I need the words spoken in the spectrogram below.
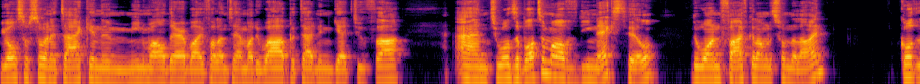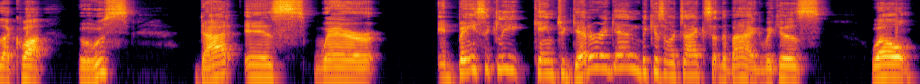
We also saw an attack in the meanwhile there by Valentin Madouas, but that didn't get too far. And towards the bottom of the next hill, the one five kilometers from the line, Côte la Croix Rousse, that is where it basically came together again because of attacks at the back. Because, well,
